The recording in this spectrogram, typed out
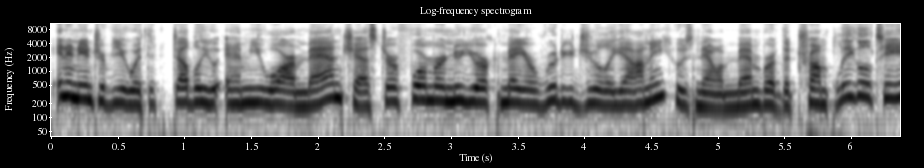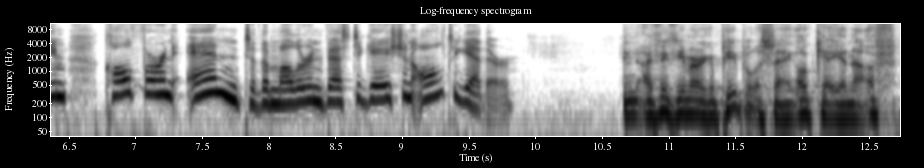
In an interview with WMUR Manchester, former New York Mayor Rudy Giuliani, who's now a member of the Trump legal team, called for an end to the Mueller investigation altogether. I think the American people are saying, okay, enough.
